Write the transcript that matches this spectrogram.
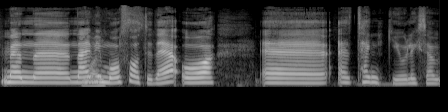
Men eh, nei, vi må få til det. Og eh, jeg tenker jo liksom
